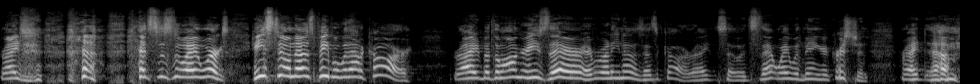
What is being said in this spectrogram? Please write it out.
Right? That's just the way it works. He still knows people without a car, right? But the longer he's there, everybody knows has a car, right? So it's that way with being a Christian, right? Um,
